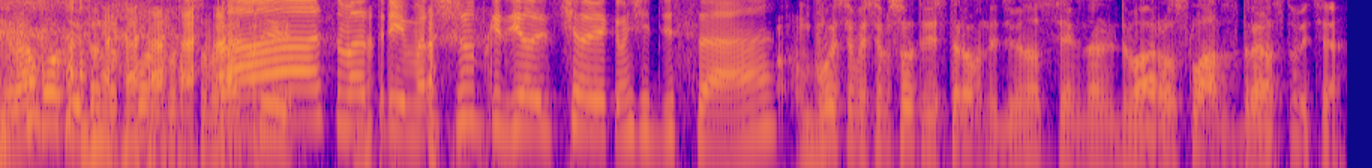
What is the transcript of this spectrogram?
Не работает этот конкурс в России. А, смотри, маршрутка делает с человеком чудеса. а. 8 800 200 ровно 9702. Руслан, здравствуйте.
